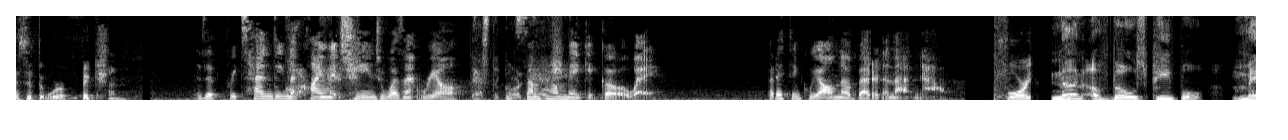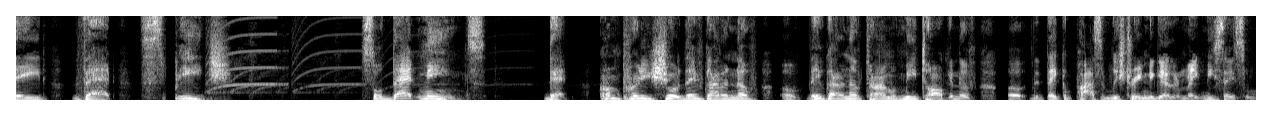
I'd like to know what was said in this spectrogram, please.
as if it were a fiction. As if pretending that climate change wasn't real would somehow make it go away. But I think we all know better than that now. For none of those people made that speech. So that means that I'm pretty sure they've got enough of they've got enough time of me talking of uh, that they could possibly string together and make me say some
